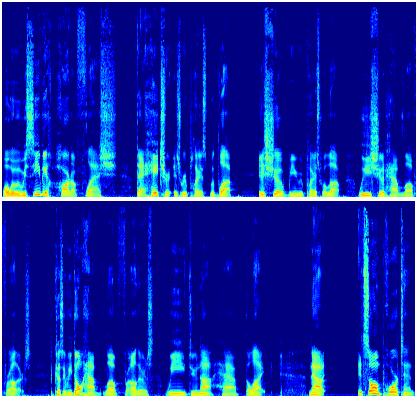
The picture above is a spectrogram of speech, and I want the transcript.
Well, when we receive a heart of flesh, that hatred is replaced with love. It should be replaced with love. We should have love for others. Because if we don't have love for others, we do not have the light. Now, it's so important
